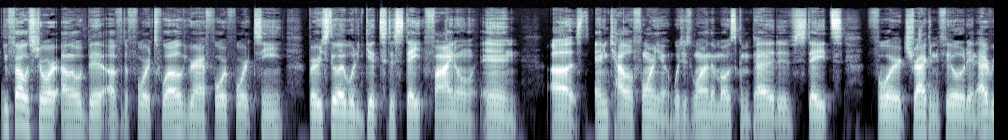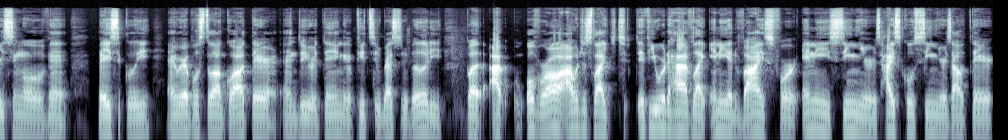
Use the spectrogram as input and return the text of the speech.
you fell short a little bit of the 412. You ran 414, but you're still able to get to the state final in uh, in California, which is one of the most competitive states for track and field in every single event basically, and you're able to still go out there and do your thing compete to your best ability. But I overall, I would just like to, if you were to have like any advice for any seniors, high school seniors out there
